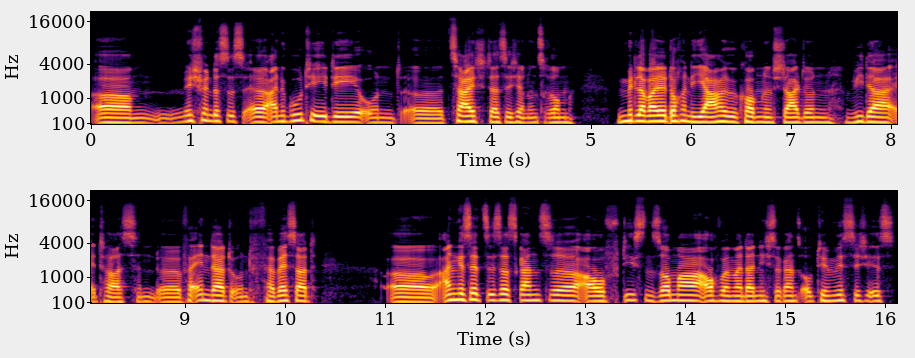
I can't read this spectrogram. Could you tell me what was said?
Ähm, ich finde, das ist äh, eine gute Idee und äh, Zeit, dass sich an unserem mittlerweile doch in die Jahre gekommenen Stadion wieder etwas äh, verändert und verbessert. Äh, angesetzt ist das Ganze auf diesen Sommer, auch wenn man da nicht so ganz optimistisch ist.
